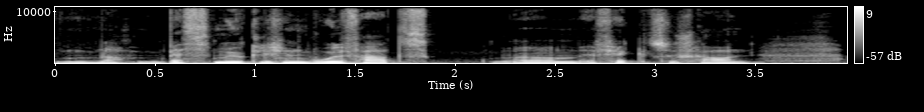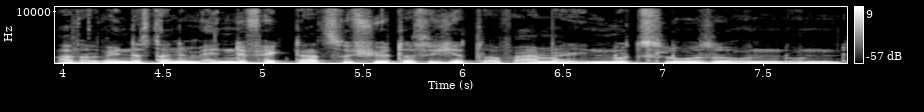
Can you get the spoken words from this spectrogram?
nach bestmöglichen Wohlfahrtseffekt zu schauen. Aber wenn das dann im Endeffekt dazu führt, dass ich jetzt auf einmal in nutzlose und, und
